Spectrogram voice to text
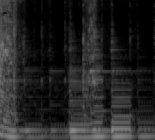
Amém.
